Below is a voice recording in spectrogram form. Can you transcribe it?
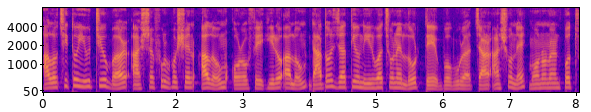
আলোচিত ইউটিউবার আশরাফুল হোসেন আলম ওরফে হিরো আলম দ্বাদশ জাতীয় নির্বাচনে লড়তে বগুড়া চার আসনে মনোনয়নপত্র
